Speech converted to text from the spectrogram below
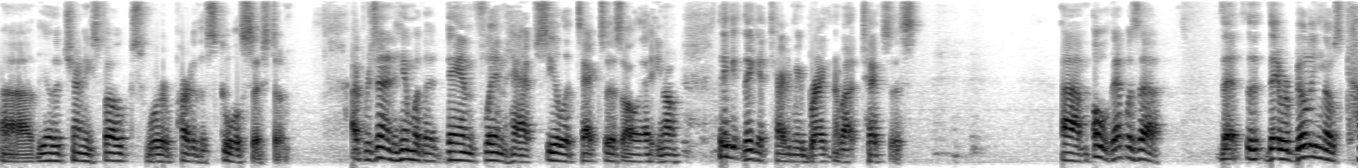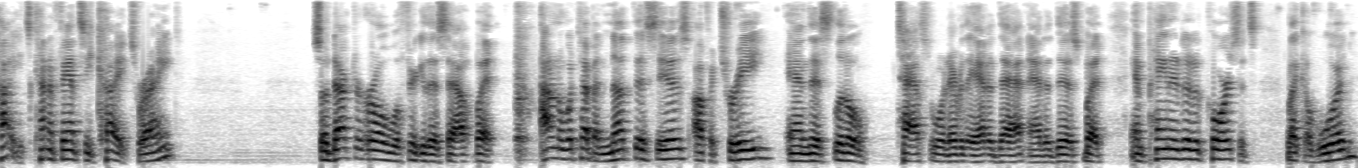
uh, the other Chinese folks were part of the school system. I presented him with a Dan Flynn hat, Seal of Texas, all that, you know. They get, they get tired of me bragging about Texas. Um, oh, that was a that, that they were building those kites, kind of fancy kites, right? So Dr. Earl will figure this out, but I don't know what type of nut this is off a tree, and this little tassel or whatever they added that and added this, but and painted it. Of course, it's like a wood,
